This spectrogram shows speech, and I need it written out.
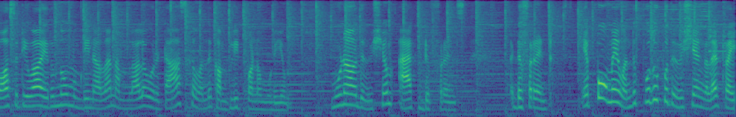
பாசிட்டிவாக இருந்தோம் அப்படின்னா தான் நம்மளால் ஒரு டாஸ்க்கை வந்து கம்ப்ளீட் பண்ண முடியும். மூணாவது விஷயம் ஆக்ட் டிஃப்ரென்ஸ் டிஃப்ரெண்ட் எப்போவுமே வந்து புது புது விஷயங்களை ட்ரை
